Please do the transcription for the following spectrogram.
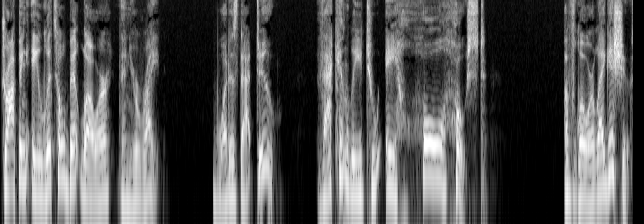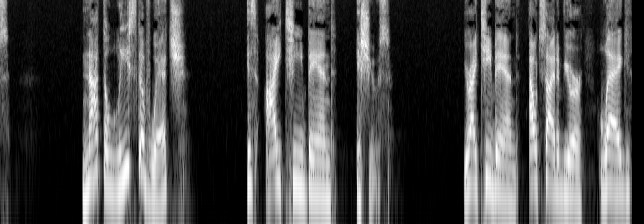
dropping a little bit lower than your right. What does that do? That can lead to a whole host of lower leg issues, not the least of which is IT band issues. Your IT band outside of your leg,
